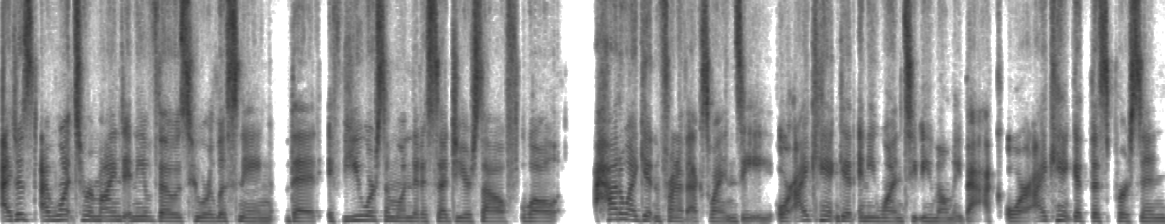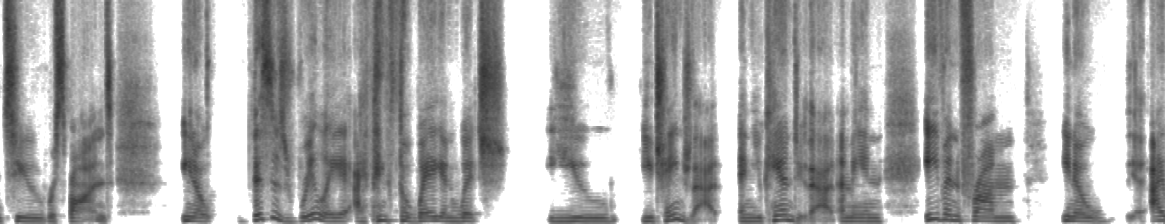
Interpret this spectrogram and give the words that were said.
I just I want to remind any of those who are listening that if you are someone that has said to yourself, well, how do I get in front of X, Y, and Z? Or I can't get anyone to email me back, or I can't get this person to respond. You know, this is really, I think, the way in which you you change that and you can do that. I mean, even from you know i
